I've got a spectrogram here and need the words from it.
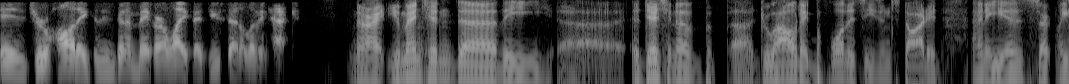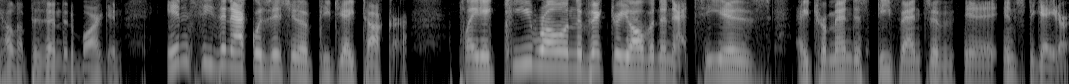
is Jrue Holiday because he's going to make our life, as you said, a living heck. All right, you mentioned uh, the uh, addition of uh, Jrue Holiday before the season started, and he has certainly held up his end of the bargain. In-season acquisition of PJ Tucker played a key role in the victory over the Nets. He is a tremendous defensive uh, instigator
